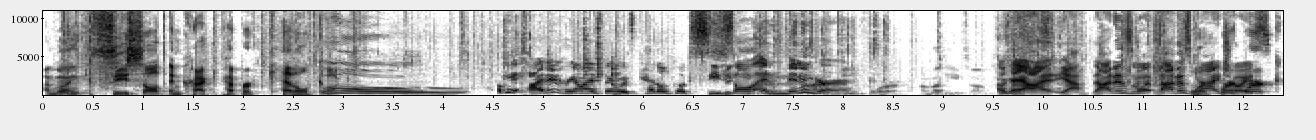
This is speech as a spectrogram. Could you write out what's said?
I'm going sea salt and cracked pepper kettle cooked. Ooh. Okay, I didn't realize there was kettle cooked sea salt and vinegar. I'm about to eat some. Okay, I yeah, that is what that is Work, my work, choice work.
